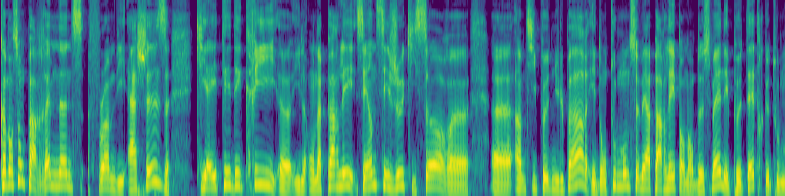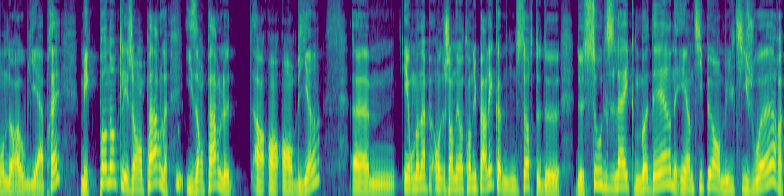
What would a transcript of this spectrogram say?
Commençons par Remnants from the Ashes, qui a été décrit, euh, on a parlé, c'est un de ces jeux qui sort euh, euh, un petit peu de nulle part et dont tout le monde se met à parler pendant deux semaines et peut-être que tout le monde l'aura oublié après, mais pendant que les gens en parlent, ils en parlent en, bien. et j'en ai entendu parler comme une sorte de, Souls-like moderne et un petit peu en multijoueur.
